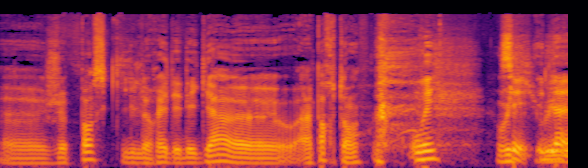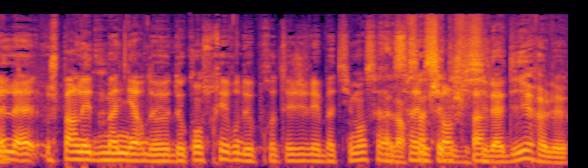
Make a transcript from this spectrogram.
je pense qu'il aurait des dégâts importants. Oui. Oui, oui, la, la, je parlais de manière de, de, construire ou de protéger les bâtiments. Ça, Alors ça, ça, c'est difficile pas. à dire. Le,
